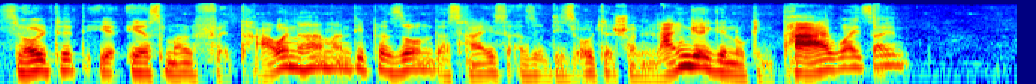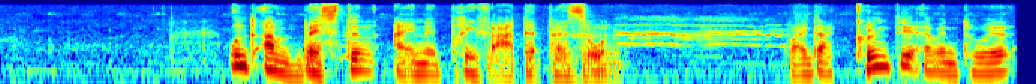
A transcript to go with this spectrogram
solltet ihr erstmal Vertrauen haben an die Person. Das heißt also, die sollte schon lange genug in Paraguay sein. Und am besten eine private Person. Weil da könnt ihr eventuell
